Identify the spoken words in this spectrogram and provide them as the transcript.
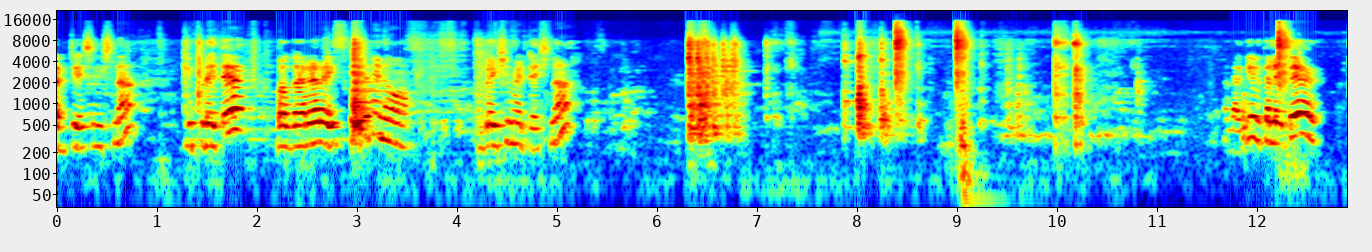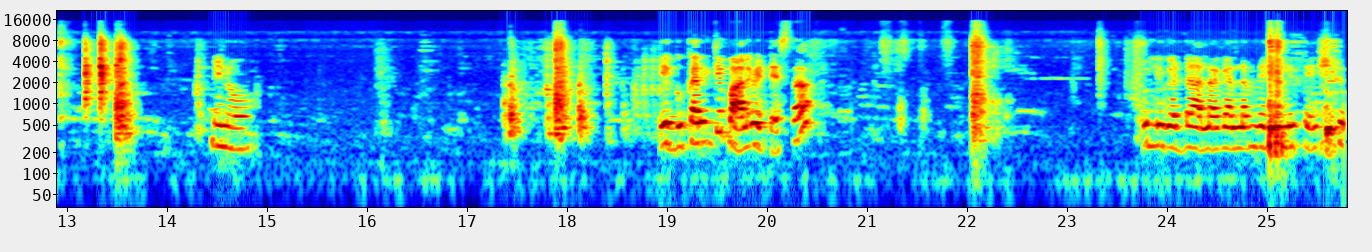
కట్ చేసేసిన. ఇప్పుడైతే బగారా రైస్కి అయితే నేను బేషన్ పెట్టేసిన. అలాగే అయితే నేను ఎగ్గు కర్రీకి బాల పెట్టేస్తా. ఉల్లిగడ్డ అలాగే అల్లం వెల్లుల్లి పేస్ట్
